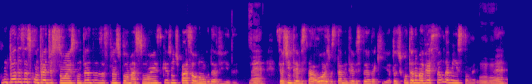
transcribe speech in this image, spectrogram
com todas as contradições, com tantas as transformações que a gente passa ao longo da vida. Né? Se eu te entrevistar hoje, você está me entrevistando aqui, eu estou te contando uma versão da minha história. Uhum. Né?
